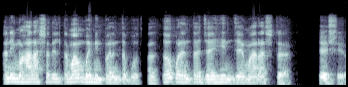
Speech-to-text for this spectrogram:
आणि महाराष्ट्रातील तमाम बहिणींपर्यंत पोहोचाल. तोपर्यंत जय हिंद जय महाराष्ट्र जय श्रीराम.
